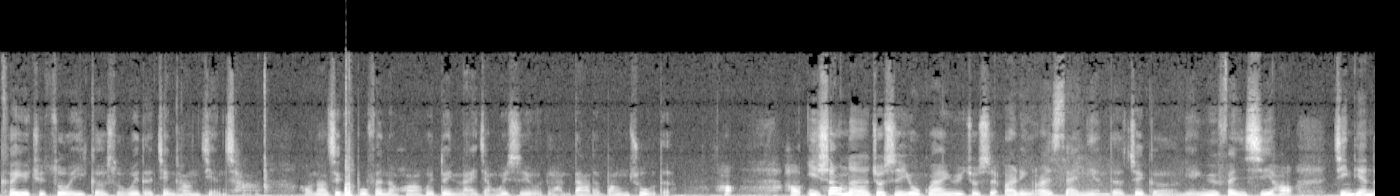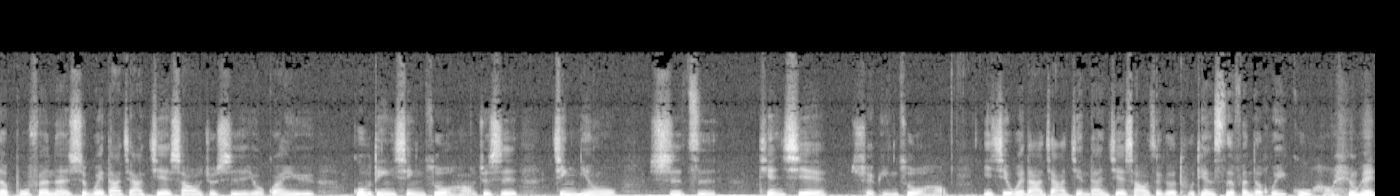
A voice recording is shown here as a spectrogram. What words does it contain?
可以去做一个所谓的健康检查。好，那这个部分的话，会对你来讲会是有一个很大的帮助的。好，好，以上呢就是有关于就是二零二三年的这个年运分析哈。今天的部分呢是为大家介绍就是有关于固定星座哈，就是金牛、狮子、天蝎、水瓶座哈，以及为大家简单介绍这个土天四分的回顾哈，因为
